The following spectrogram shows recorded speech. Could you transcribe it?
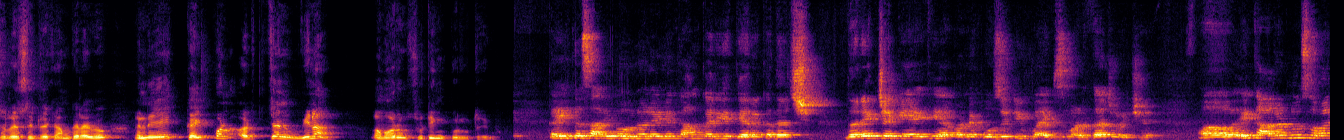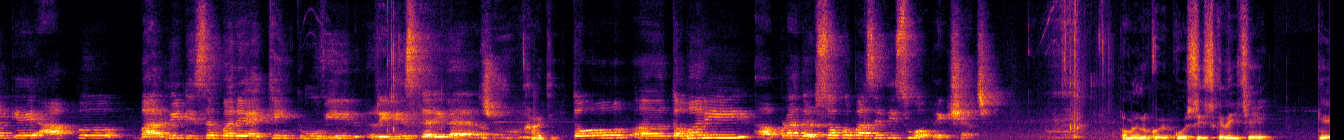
સરસ રીતે કામ કરાવ્યું અને કંઈ પણ અડચણ વિના અમારું શૂટિંગ પૂરું થયું. કંઈક સારી ભાવના લઈને કામ કરીએ ત્યારે કદાચ દરેક જગ્યાએથી આપણને પોઝિટિવ વાઇબ્સ મળતા જ હોય છે. એક આગળનો સવાલ કે આપ બારમી ડિસેમ્બરે આઈ થિંક મૂવી રિલીઝ કરી રહ્યા છો. હાજી. તો તમારી આપણા દર્શકો પાસેથી શું અપેક્ષા છે? અમે લોકોએ કોશિશ કરી છે કે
